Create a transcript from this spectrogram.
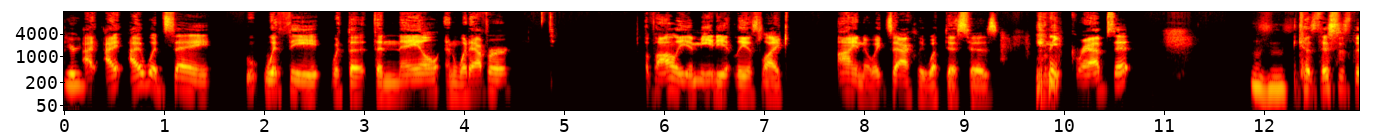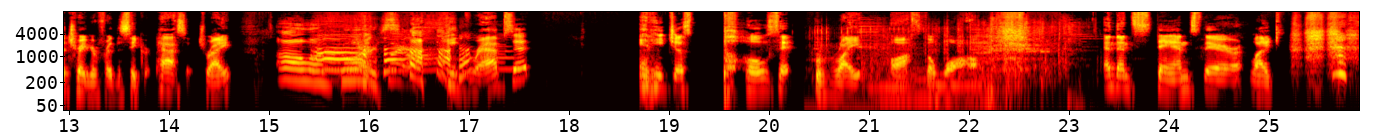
you're I, I I would say with the with the the nail and whatever, Volley immediately is like, I know exactly what this is, and he grabs it Mm-hmm. because this is the trigger for the secret passage, right? Oh, of course. he grabs it and he just pulls it right off the wall and then stands there like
